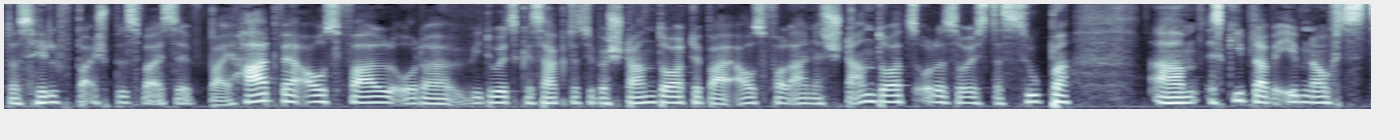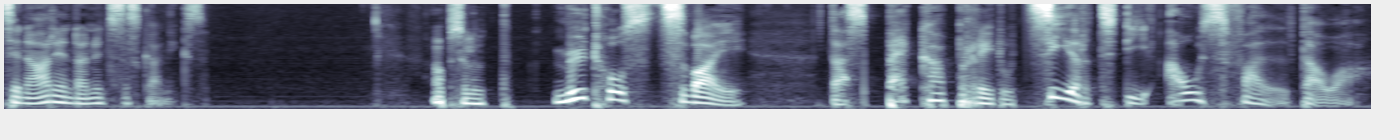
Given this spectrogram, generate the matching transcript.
Das hilft beispielsweise bei Hardwareausfall oder wie du jetzt gesagt hast, über Standorte, bei Ausfall eines Standorts oder so ist das super. Ähm, es gibt aber eben auch Szenarien, da nützt das gar nichts. Absolut. Mythos 2. Das Backup reduziert die Ausfalldauer.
